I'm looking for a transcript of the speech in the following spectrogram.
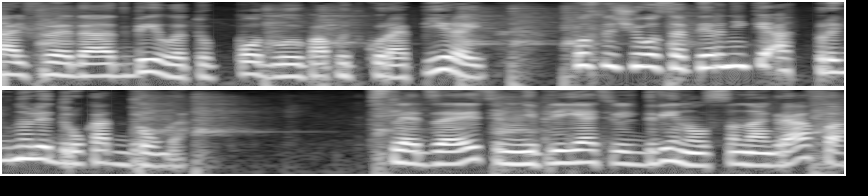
Альфреда отбил эту подлую попытку рапирой, после чего соперники отпрыгнули друг от друга. Вслед за этим неприятель двинулся на графа,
